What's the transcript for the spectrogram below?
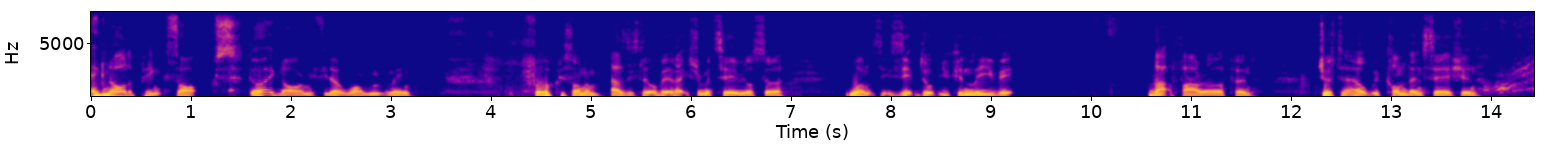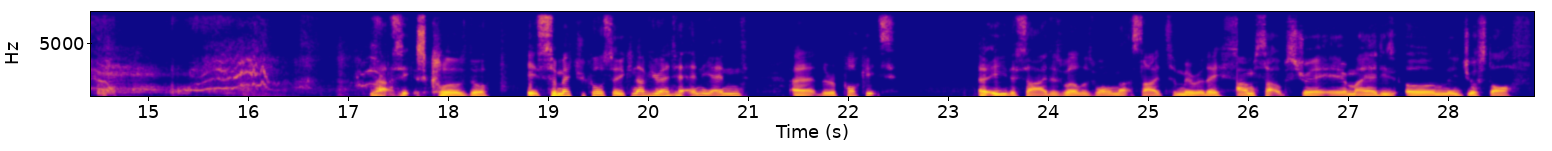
ignore the pink socks. Don't ignore them if you don't want, them. I mean, focus on them. It has this little bit of extra material so once it's zipped up you can leave it that far open just to help with condensation that's it's closed up. It's symmetrical so you can have your head at any end. Uh, there are pockets at either side as well. There's one on that side to mirror this. I'm sat up straight here and my head is only just off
